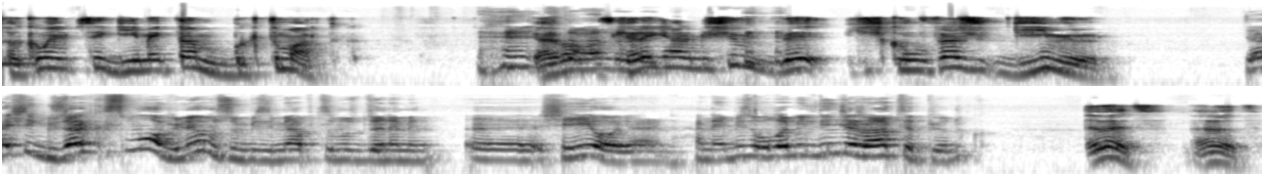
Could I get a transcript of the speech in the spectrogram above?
takım elbise giymekten bıktım artık. Yani ben askere gelmişim ve hiç kamuflaj giymiyorum. Ya işte güzel kısmı o biliyor musun bizim yaptığımız dönemin e, şeyi o yani. Hani biz olabildiğince rahat yapıyorduk. Evet, evet.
